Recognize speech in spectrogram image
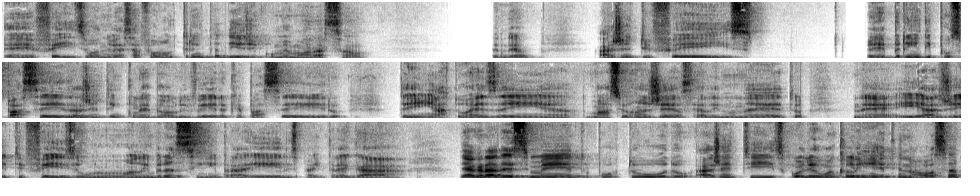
eh, fez o aniversário, foram 30 dias de comemoração, entendeu? A gente fez eh, brinde pros parceiros, a gente tem Kleber Oliveira, que é parceiro, tem Arthur Resenha, Márcio Rangel, Celino Neto, né? E a gente fez um- uma lembrancinha para eles, para entregar de agradecimento por tudo. A gente escolheu uma cliente nossa,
